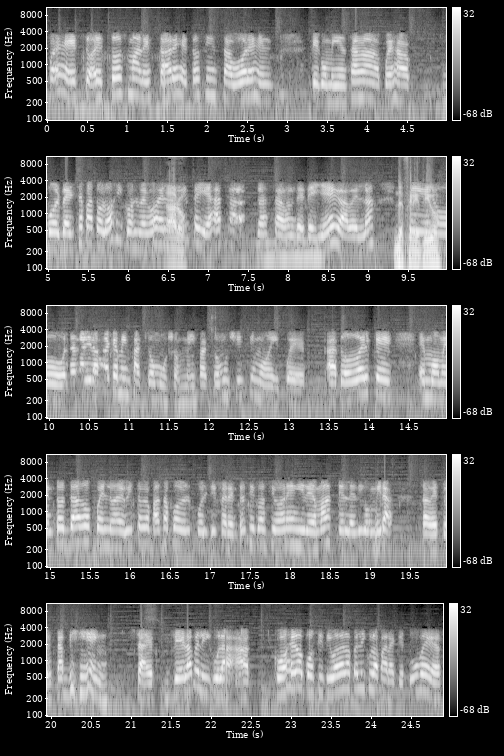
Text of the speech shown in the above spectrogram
pues esto- estos malestares, estos sinsabores en, que comienzan a pues a volverse patológicos luego en Claro. y es hasta, hasta donde te llega, ¿verdad? Definitivo. Pero la realidad fue que me impactó mucho, me impactó muchísimo y pues a todo el que en momentos dados pues los he visto que pasa por, por diferentes situaciones y demás, que le digo, mira, sabes, tú estás bien, sabes, ve la película, a- coge lo positivo de la película para que tú veas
